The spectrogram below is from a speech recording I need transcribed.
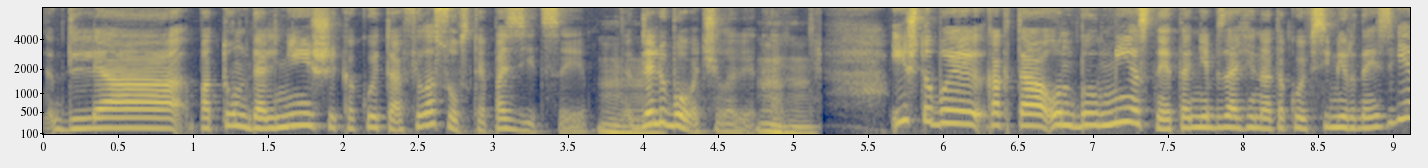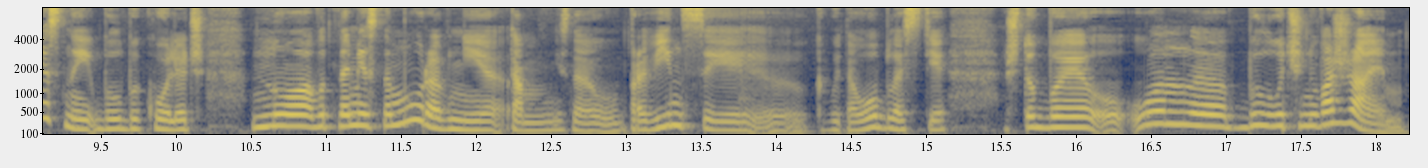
для потом дальнейшей какой-то философской позиции угу. для любого человека. Угу. И чтобы как-то он был местный, это не обязательно такой всемирно известный был бы колледж, но вот на местном уровне, там, не знаю, провинции, э, какой-то области, чтобы он был очень уважаем.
